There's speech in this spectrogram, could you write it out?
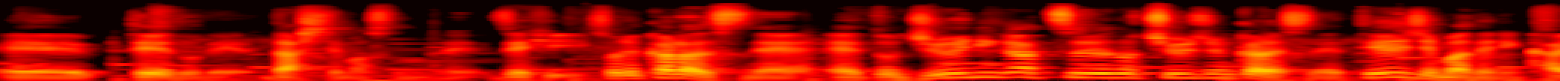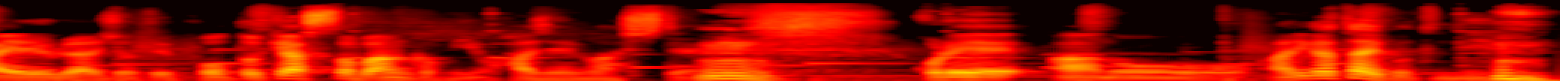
えー程度で出してますのでぜひ。それからですね、えー、と12月の中旬からですね定時までに帰れるラジオというポッドキャスト番組を始めまして、うん。これあのありがたいことに、うん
